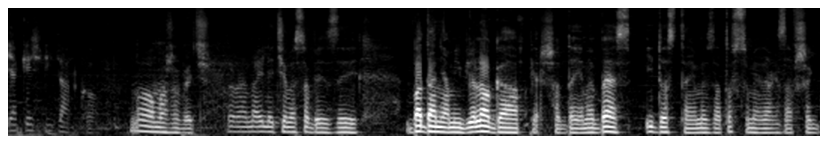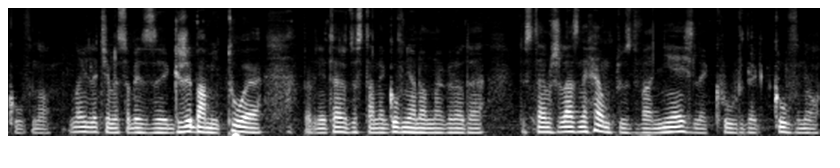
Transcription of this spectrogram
jakieś lizanko. No, może być. Dobra, no i lecimy sobie z badaniami biologa. Pierwsze oddajemy bez i dostajemy za to w sumie jak zawsze gówno. No i lecimy sobie z grzybami tue. Pewnie też dostanę gównianą nagrodę. Dostałem żelazny hełm plus dwa. Nieźle, kurde, gówno.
